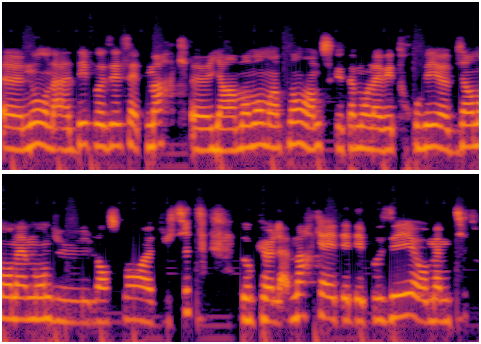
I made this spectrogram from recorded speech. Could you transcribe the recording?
nous, on a déposé cette marque il y a un moment maintenant, hein, parce que comme on l'avait trouvé bien en amont du lancement du site, donc la marque a été déposée au même titre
